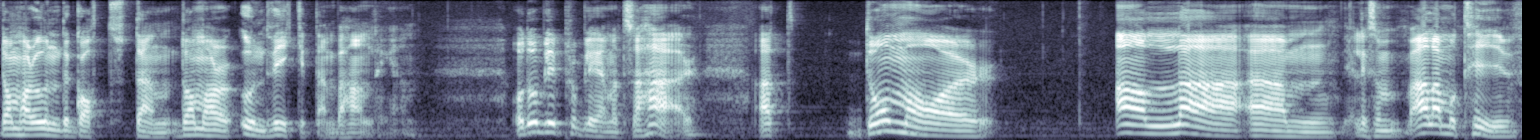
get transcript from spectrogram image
De har undergått den, de har undvikit den behandlingen. Och då blir problemet så här att de har alla, um, liksom, alla motiv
